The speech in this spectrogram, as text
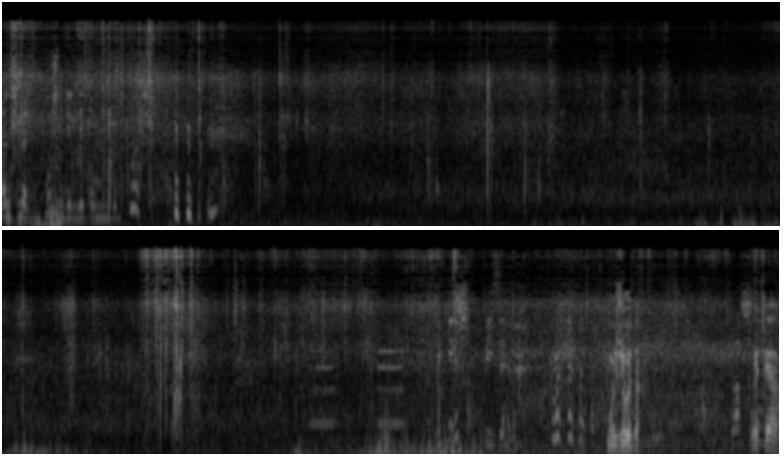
غنجمع دبوش ندير لكم دبوش ما كاينش البيزا هنا موجودة. بغيتيها؟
